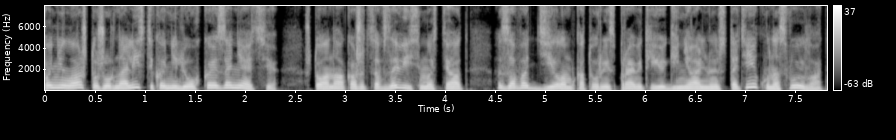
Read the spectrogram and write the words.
поняла, что журналистика — нелегкое занятие, что она окажется в зависимости от заводделом, который исправит ее гениальную статейку на свой лад,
